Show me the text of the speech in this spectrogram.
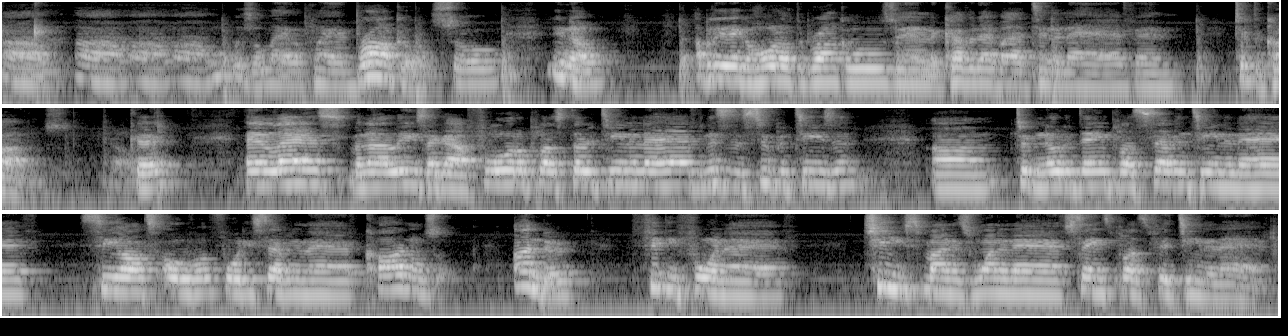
um, um, um, um, who was Atlanta playing? Broncos. So, you know, I believe they can hold off the Broncos and cover that by a 10 and a half and took the Cardinals. Okay. And last but not least, I got Florida plus 13 and a half. And this is a super teaser. Um, took Notre Dame plus 17 and a half. Seahawks over 47 and a half. Cardinals under 54 and a half. Chiefs minus one and a half. Saints plus 15 and a half.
